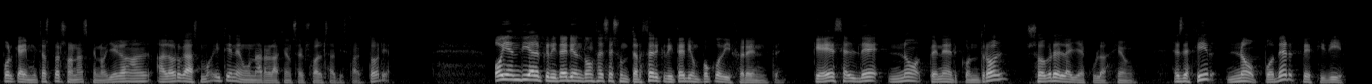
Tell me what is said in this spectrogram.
porque hay muchas personas que no llegan al, orgasmo y tienen una relación sexual satisfactoria. Hoy en día el criterio entonces es un tercer criterio un poco diferente, que es el de no tener control sobre la eyaculación. Es decir, no poder decidir.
